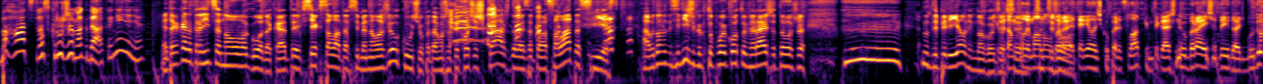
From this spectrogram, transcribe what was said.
багатства Скруджа Макдака. Ні, ні, ні. Это какая-то традиция Нового года, когда ты всех салатов себе наложил кучу, потому что ты хочешь каждого из этого салата съесть. А потом ты сидишь и как тупой кот умираешь от того, что... Ну, ты переел немного, у тебя Потім, всё- коли мама всё тяжело. убирає тарілочку перед сладким, ти кажеш, не убирай, я ще доїдати буду.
